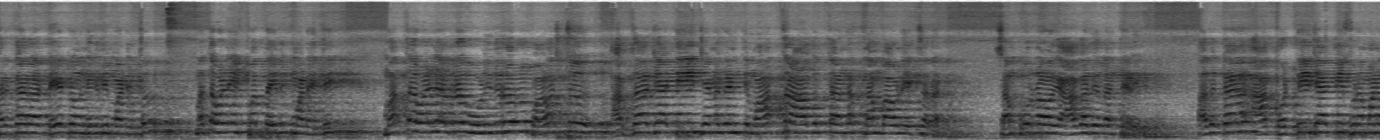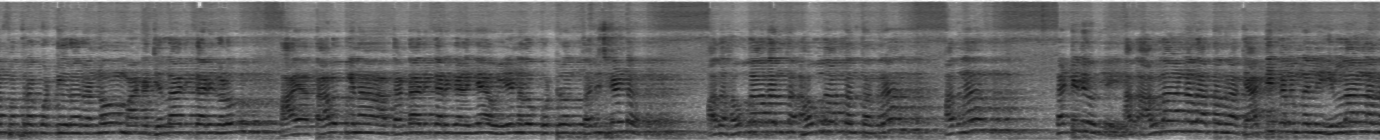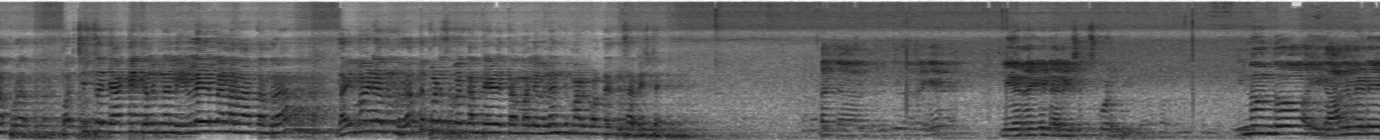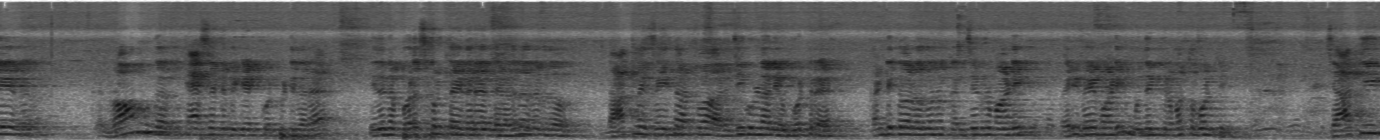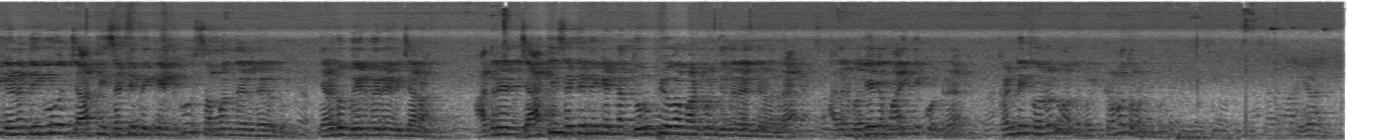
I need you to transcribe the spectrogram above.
ಸರ್ಕಾರ ಡೇಟ್ ನಿಗದಿ ಮಾಡಿತ್ತು. ಮತ್ತೆ ಒಳ್ಳೆ ಇಪ್ಪತ್ತೈದಕ್ಕೆ ಮಾಡೈತಿ. ಮತ್ತೆ ಒಳ್ಳೆ ಅದ್ರಾಗ ಉಳಿದಿರೋರು ಬಹಳಷ್ಟು ಅರ್ಧ ಜಾತಿ ಜನಗಣತಿ ಮಾತ್ರ ಆಗುತ್ತೆ ಅನ್ನೋದು ನಮ್ಮ ಭಾವನೆ ಐತೆ ಸರ್. ಸಂಪೂರ್ಣವಾಗಿ ಆಗೋದಿಲ್ಲ ಅಂತೇಳಿ. ಅದಕ್ಕೆ ಆ ಕೊಟ್ಟಿ ಜಾತಿ ಪ್ರಮಾಣ ಪತ್ರ ಕೊಟ್ಟಿರೋರನ್ನು ಮಾನ್ಯ ಜಿಲ್ಲಾಧಿಕಾರಿಗಳು ಆಯಾ ತಾಲೂಕಿನ ದಂಡಾಧಿಕಾರಿಗಳಿಗೆ ಅವು ಏನದು ಕೊಟ್ಟಿರೋ ತರಿಸ್ಕೊಂಡು ಅದು ಹೌದಾದಂತ ಹೌದಾತಂತಂದ್ರೆ ಅದನ್ನ ಕಂಟಿನ್ಯೂ ಅದು ಅಲ್ಲ ಅನ್ನೋದಾತಂದ್ರೆ ಜಾತಿ ಕಲಿಮಿನಲ್ಲಿ ಇಲ್ಲ ಅನ್ನೋದ ಪ್ರ- ಪರಿಶಿಷ್ಟ ಜಾತಿ ಕಲಿಮಿನಲ್ಲಿ ಇಲ್ಲೇ ಇಲ್ಲ ಅನ್ನೋದಾತಂದ್ರೆ ದಯಮಾಡಿ ಅದನ್ನು ರದ್ದುಪಡಿಸ್ಬೇಕಂತ ಹೇಳಿ ತಮ್ಮಲ್ಲಿ ವಿನಂತಿ ಮಾಡ್ಕೊಳ್ತಾ ಸರ್ ಇಷ್ಟೇ. ಕ್ಲಿಯರ್ ಆಗಿ ಡೈರೆಕ್ಷನ್ಸ್ ಕೊಡ್ತೀವಿ. ಇನ್ನೊಂದು ಈಗ ಆಲ್ರೆಡಿ ರಾಂಗ್ ಕ್ಯಾಸ್ಟ್ ಸರ್ಟಿಫಿಕೇಟ್ ಕೊಟ್ಬಿಟ್ಟಿದ್ದಾರೆ. ಇದನ್ನು ಬಳಸ್ಕೊಳ್ತಾ ಇದ್ದಾರೆ ಅಂತ ಹೇಳಿದ್ರೆ ಅದರದ್ದು ದಾಖಲೆ ಸಹಿತ ಅಥವಾ ಅರ್ಜಿಗಳನ್ನ ನೀವು ಕೊಟ್ಟರೆ ಖಂಡಿತವಾಗ್ಲೂ ಅದನ್ನು ಕನ್ಸಿಡರ್ ಮಾಡಿ ವೆರಿಫೈ ಮಾಡಿ ಮುಂದಿನ ಕ್ರಮ ತಗೊಳ್ತೀವಿ. ಜಾತಿ, ಗಣತಿಗೂ, ಜಾತಿ ಸರ್ಟಿಫಿಕೇಟ್ಗೂ ಸಂಬಂಧ ಇಲ್ಲದಿರೋದು ಎರಡು ಬೇರೆ ಬೇರೆ ವಿಚಾರ. ಆದರೆ ಜಾತಿ ಸರ್ಟಿಫಿಕೇಟ್ನ ದುರುಪಯೋಗ ಮಾಡ್ಕೊಳ್ತಿದ್ದಾರೆ ಅಂತ ಹೇಳಿದ್ರೆ, ಅದ್ರ ಬಗ್ಗೆ ಮಾಹಿತಿ ಕೊಟ್ಟರೆ ಖಂಡಿತವಾಗ್ಲೂ ಅದ್ರ ಬಗ್ಗೆ ಕ್ರಮ ತಗೊಳ್ತೀವಿ.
